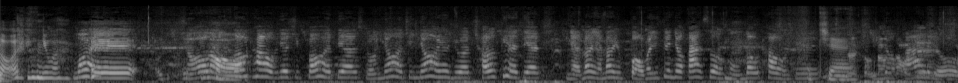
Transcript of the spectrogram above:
thôi nhưng mà mới số không đâu thâu cho chị bỏ hay tia số nhớ chị nhớ cho vừa chớ kia tia nhà nó nhà nó yêu bỏ mà chị cho cá số không đâu thâu chứ chị cho cá liệu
